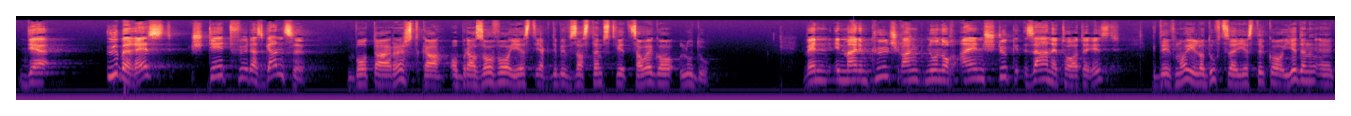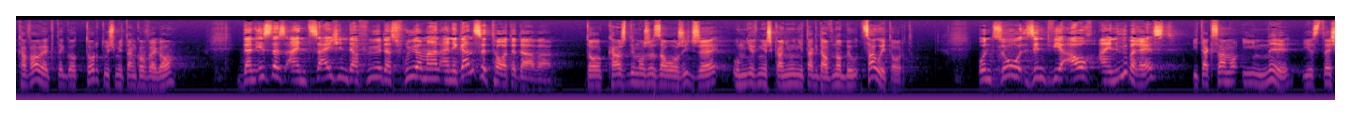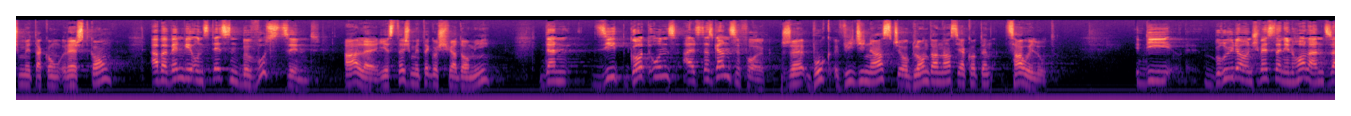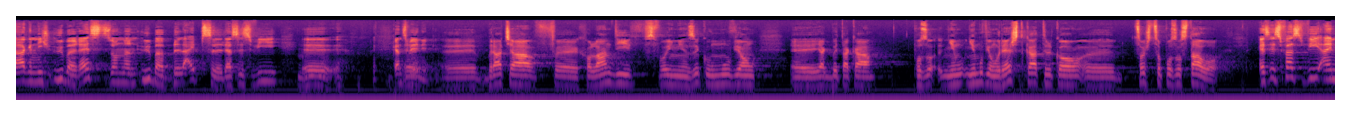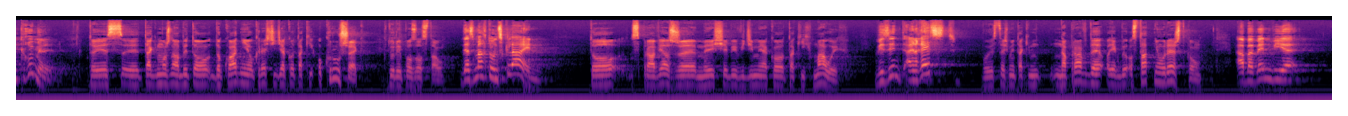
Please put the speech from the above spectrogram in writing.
Der Überrest steht für das Ganze. Bo ta resztka obrazowo jest jak gdyby w zastępstwie całego ludu. Wenn in meinem Kühlschrank nur noch ein Stück Sahnetorte ist, Gdy w mojej lodówce jest tylko jeden e, kawałek tego tortu śmietankowego, dann ist das ein Zeichen dafür, dass früher mal eine ganze Torte da war. to każdy może założyć, że u mnie w mieszkaniu nie tak dawno był cały tort. Und so sind wir auch ein Überrest, I tak samo i my jesteśmy taką resztką, aber wenn wir uns dessen bewusst sind, ale jesteśmy tego świadomi, dann sieht Gott uns als das ganze Volk. że Bóg widzi nas, czy ogląda nas jako ten cały lud. Die Brüder und Schwestern in Holland sagen nicht Überrest, sondern Überbleibsel. Das ist wie äh, ganz wenig. E, Bracia w e, Holandii w swoim języku mówią e, jakby taka, nie, nie mówią resztka, tylko e, coś, co pozostało. Es ist fast wie ein Krümmel. To jest, e, tak można by to dokładnie określić jako taki okruszek, który pozostał. Das macht uns klein. To sprawia, że my siebie widzimy jako takich małych, Wir sind ein Rest. bo jesteśmy takim naprawdę jakby ostatnią resztką. Aber wenn wir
